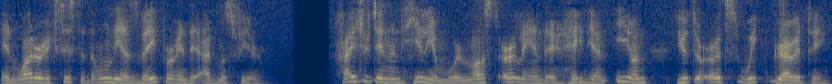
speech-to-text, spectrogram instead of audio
and water existed only as vapor in the atmosphere. Hydrogen and helium were lost early in the Hadean Eon due to Earth's weak gravity.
